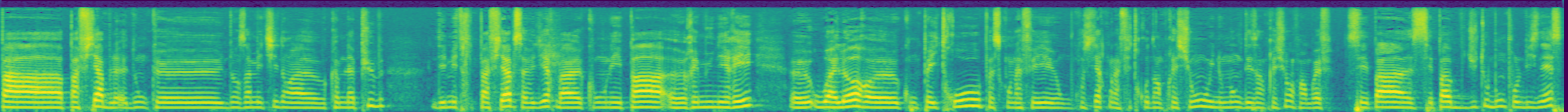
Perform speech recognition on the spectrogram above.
pas fiables. Donc dans un métier comme la pub, des métriques pas fiables, ça veut dire bah, qu'on n'est pas euh, rémunéré euh, ou alors euh, qu'on paye trop parce qu'on a fait, on considère qu'on a fait trop d'impressions ou il nous manque des impressions. Enfin bref, c'est pas pas du tout bon pour le business.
